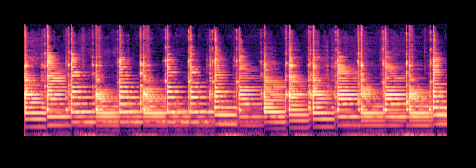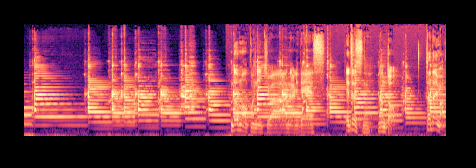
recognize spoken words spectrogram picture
どうもこんにちはなりです。えっとですねなんとただいま。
